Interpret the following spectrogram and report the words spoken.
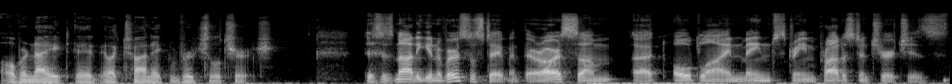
overnight an electronic virtual church. This is not a universal statement. There are some uh, old line mainstream Protestant churches,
